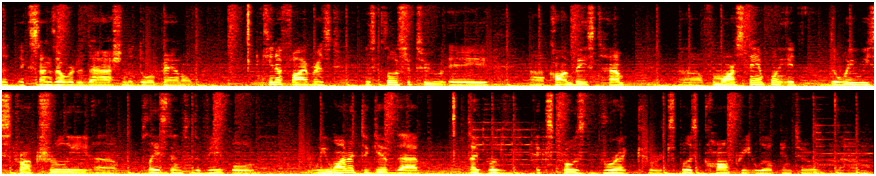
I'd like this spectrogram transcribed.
that extends over the dash and the door panel. kenaf fiber is, is closer to a uh, cotton-based hemp. Uh, from our standpoint, it, the way we structurally uh, placed into the vehicle, we wanted to give that type of exposed brick or exposed concrete look into. Um,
